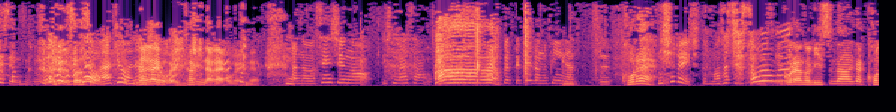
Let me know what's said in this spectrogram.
隠してるんですよ。そうそう今日は？今日は何？長い方がいい。髪長い方がいいね。あの、先週のリスナーさん送ってくれたのピーナッツ、ーこれ。2種類ちょっと混ざっちゃったんですけど。これあの、リスナーが粉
